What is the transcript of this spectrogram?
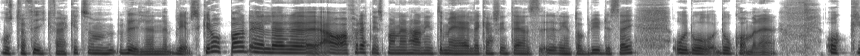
hos Trafikverket som bilen blev skrapad eller ja, förrättningsmannen hann inte med eller kanske inte ens rent av brydde sig. Och då, då kommer den. Och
